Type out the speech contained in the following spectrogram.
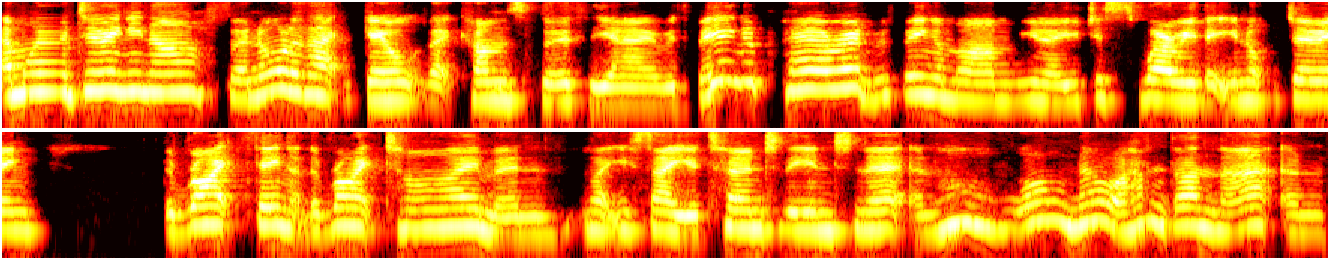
am I doing enough? And all of that guilt that comes with, you know, with being a parent, with being a mum, you know, you just worry that you're not doing the right thing at the right time. And like you say, you turn to the internet and, oh, well, no, I haven't done that. And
